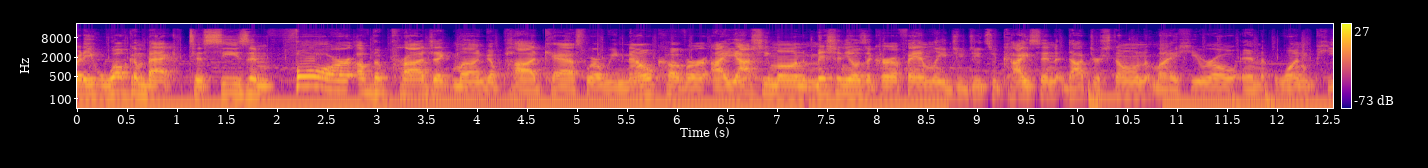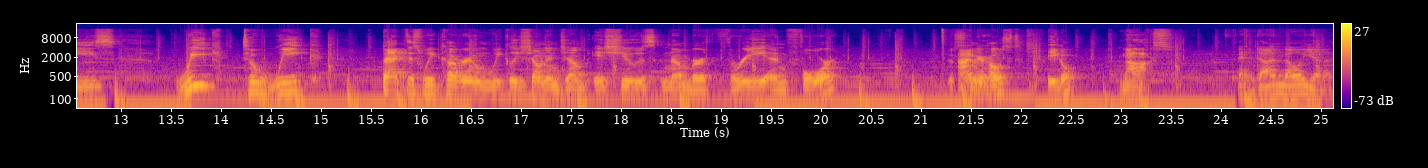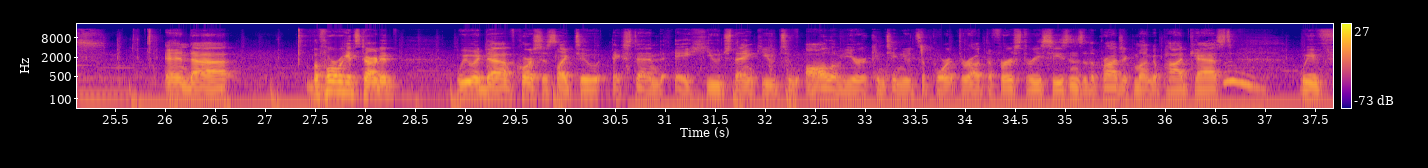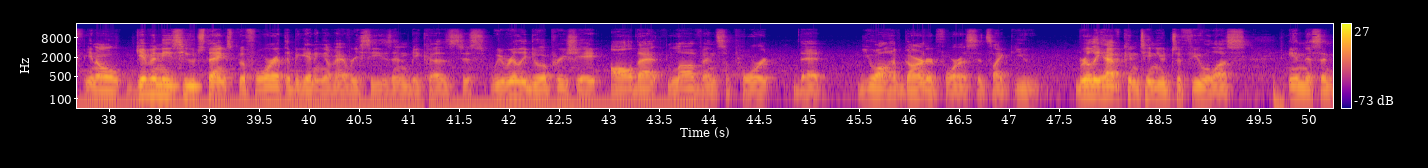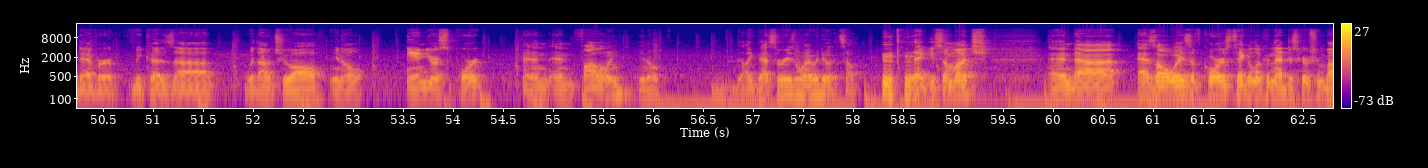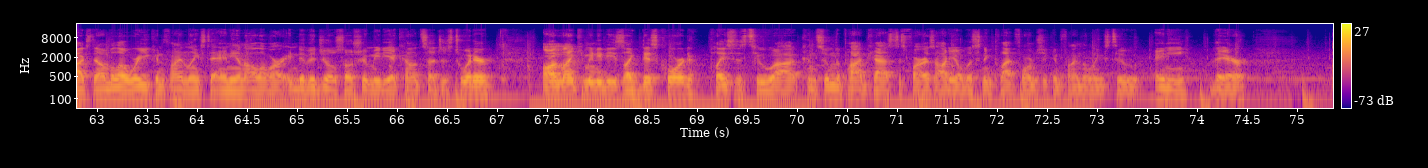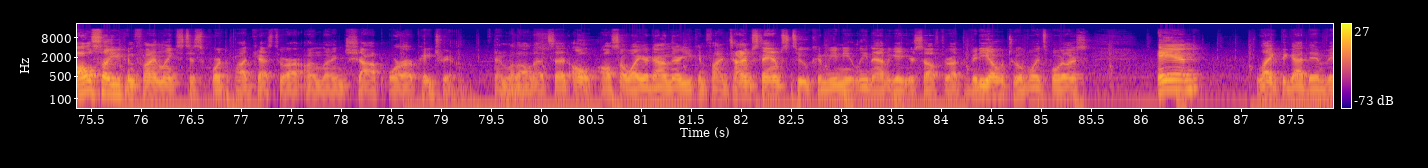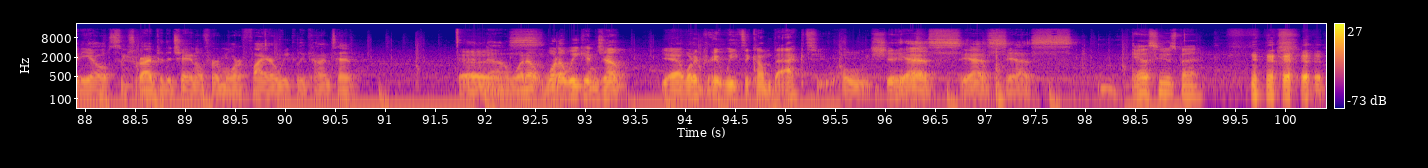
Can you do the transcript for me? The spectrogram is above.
Everybody? Welcome back to season four of the Project Manga Podcast, where we now cover Ayashimon, Mission Yozakura Family, Jujutsu Kaisen, Dr. Stone, My Hero, and One Piece. Week to week. Back this week covering Weekly Shonen Jump issues number three and four. I'm your host, Eagle. Knox. And I'm Melo Yenis. And uh, before we get started, we would, uh, of course, just like to extend a huge thank you to all of your continued support throughout the first three seasons of the Project Manga podcast. We've, you know, given these huge thanks before at the beginning of every season because just we really do appreciate all that love and support that you all have garnered for us. It's like you really have continued to fuel us in this endeavor because uh, without you all, you know, and your support and and following, you know, like that's the reason why we do it. So thank you so much. And uh, as always, of course, take a look in that description box down below where you can find links to any and all of our individual social media accounts, such as Twitter, online communities like Discord, places to uh, consume the podcast as far as audio listening platforms. You can find the links to any there. Also, you can find links to support the podcast through our online shop or our Patreon. And with all that said, oh, also while you're down there, you can find timestamps to conveniently navigate yourself throughout the video to avoid spoilers. And like the goddamn video, subscribe to the channel for more fire weekly content. And uh, what a what a weekend jump! yeah, what a great week to come back to. Holy shit. Yes, yes, yes. Guess who's back?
